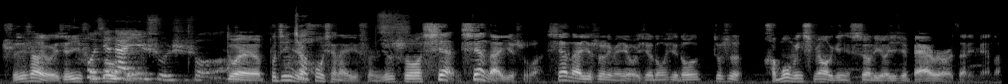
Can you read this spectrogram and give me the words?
实际上有一些艺术后现代艺术是说了，对，不仅仅是后现代艺术，你就是说现现代艺术吧，现代艺术里面有一些东西都就是很莫名其妙的给你设立了一些 barrier 在里面的。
